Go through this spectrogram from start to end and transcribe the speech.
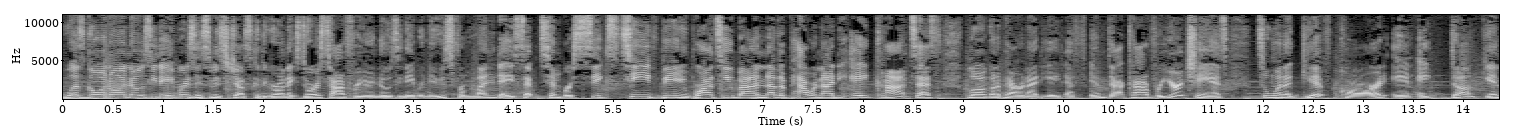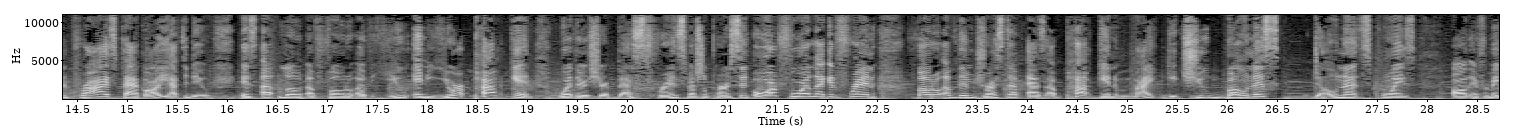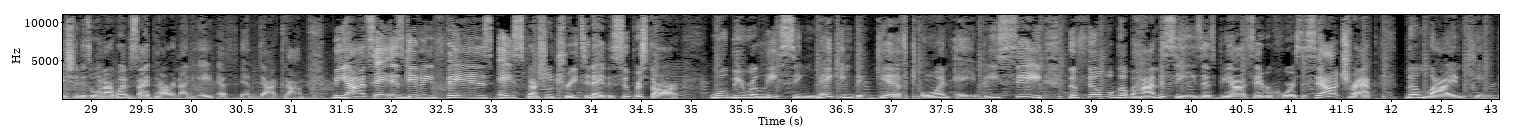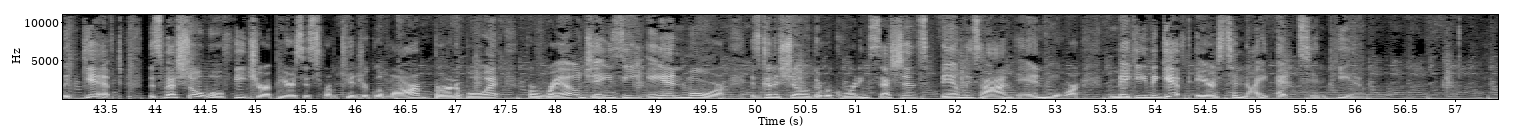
What's going on, nosy neighbors? It's Miss Jessica, the girl next door. It's time for your nosy neighbor news for Monday, September 16th, being brought to you by another Power 98 contest. Log on to power98fm.com for your chance to win a gift card and a Dunkin' prize pack. All you have to do is upload a photo of you and your pumpkin, whether it's your best friend, special person, or four legged friend. Photo of them dressed up as a pumpkin might get you bonus donuts points. All the information is on our website, power98fm.com. Beyonce is giving fans a special treat today. The superstar will be releasing Making the Gift on ABC. The film will go behind the scenes as Beyonce records the soundtrack, The Lion King The Gift. The special will feature appearances from Kendrick Lamar, Burna Boy, Pharrell, Jay Z, and more. It's going to show the recording sessions, family time, and more. Making the Gift airs tonight at 10 p.m.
